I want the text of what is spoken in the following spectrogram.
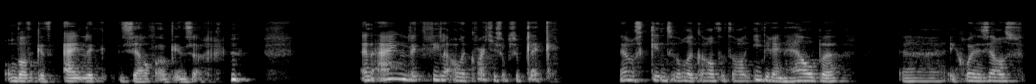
omdat ik het eindelijk zelf ook inzag. En eindelijk vielen alle kwartjes op zijn plek. als kind wilde ik altijd al iedereen helpen. Uh, ik gooide zelfs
